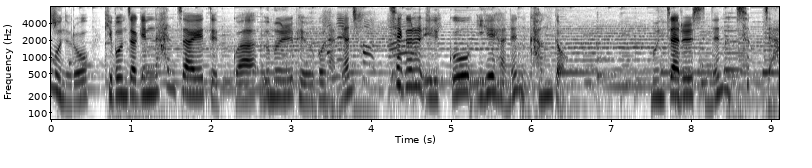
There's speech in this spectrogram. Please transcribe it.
천자문으로 기본적인 한자의 뜻과 음을 배우고 나면 천. 책을 읽고 이해하는 강도, 문자를 쓰는 습자,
